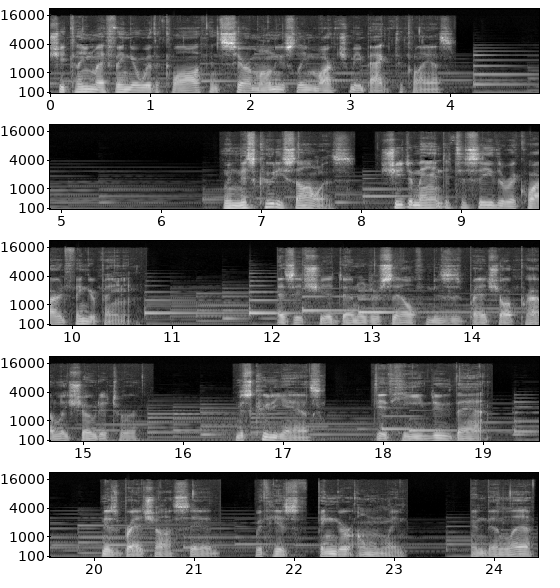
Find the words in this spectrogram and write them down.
She cleaned my finger with a cloth and ceremoniously marched me back to class. When Miss Cootie saw us, she demanded to see the required finger painting. As if she had done it herself, Mrs. Bradshaw proudly showed it to her. Miss Cootie asked, Did he do that? Miss Bradshaw said, With his finger only, and then left.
